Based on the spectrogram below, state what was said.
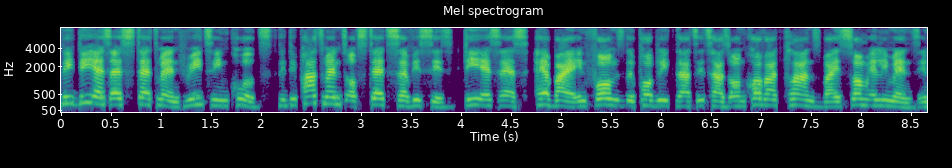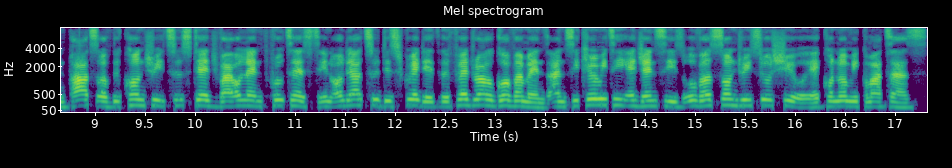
The DSS statement reads in quotes, The Department of State Services, DSS, hereby informs the public that it has uncovered plans by some elements in parts of the country to stage violent protests in order to discredit the federal government and security agencies over sundry socio-economic matters.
